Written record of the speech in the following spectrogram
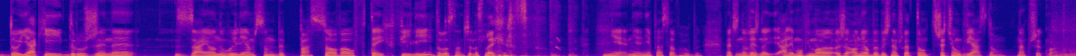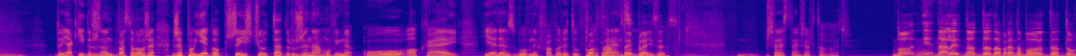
do jakiej drużyny Zion Williamson by pasował w tej chwili? Do Los Angeles Lakers. Nie, nie, nie pasowałby. Znaczy, no wiesz, no, ale mówimy, o, że on miałby być na przykład tą trzecią gwiazdą, na przykład. Do jakiej drużyny on pasował, że, że po jego przyjściu ta drużyna, mówimy, uuu, okej, jeden z głównych faworytów Portland konferencji. Trail Blazers. Przestań żartować. No nie, no ale no, no dobra, no bo to, to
